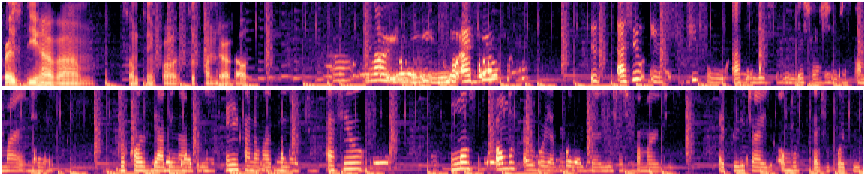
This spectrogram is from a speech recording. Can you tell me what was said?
Chris, do you have um something for us to ponder about? Uh, not really, but I feel I feel if people are to leave relationships or marriages because they are being abused, any kind of abuse, I feel most almost everybody are going to leave their relationship or marriages. Like literally almost everybody.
